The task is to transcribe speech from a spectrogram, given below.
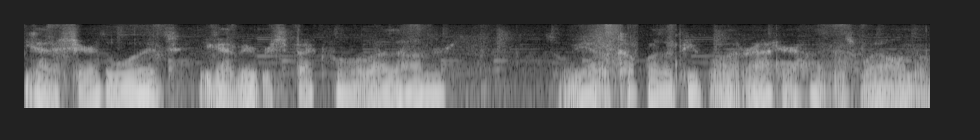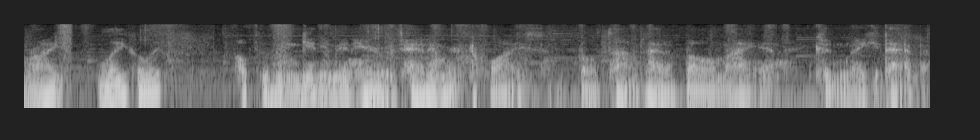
You got to share the woods. You got to be respectful of other hunters. So we have a couple other people that are out here hunting as well on the right legally. Hopefully we can get him in here. We've had him here twice. Both times I had a bow in my hand. Couldn't make it happen.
